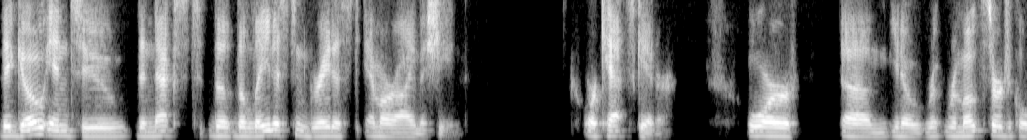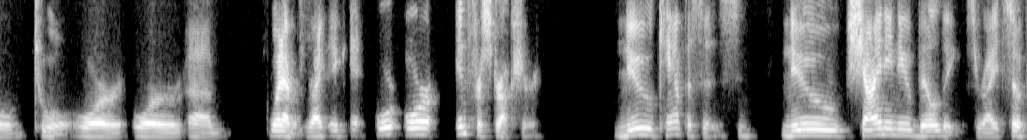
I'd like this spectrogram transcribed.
They go into the next, the, the latest and greatest MRI machine or CAT scanner or um, you know re- remote surgical tool or or um, whatever, right? It, it, or or infrastructure, new campuses, new shiny new buildings, right? So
